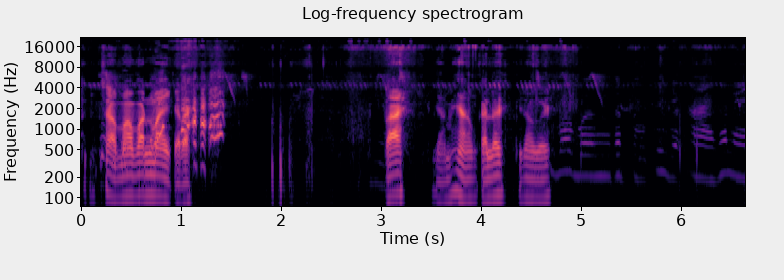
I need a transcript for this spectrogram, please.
ตื่นเช้ามาวันใหม่กันเลยไปยามเหี้ยวกันเลยพี่น้องเลยบ่เบิ่งกระตุกที่อยากอายเขาแน่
